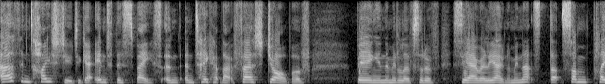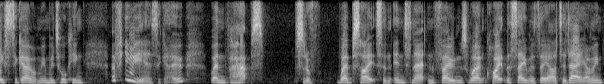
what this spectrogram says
earth enticed you to get into this space and and take up that first job of being in the middle of sort of Sierra Leone? I mean, that's that's some place to go. I mean, we're talking a few years ago when perhaps sort of websites and internet and phones weren't quite the same as they are today. I mean,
